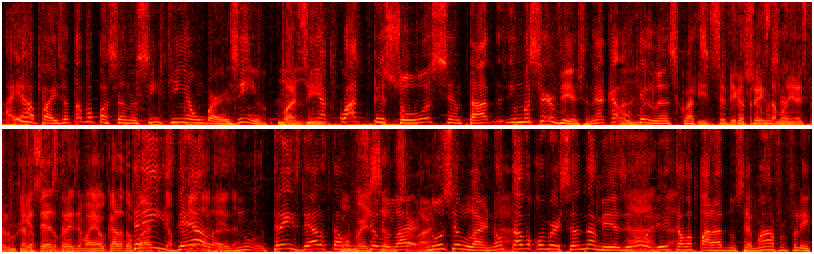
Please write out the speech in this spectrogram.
Aí, rapaz, eu tava passando assim, tinha um barzinho. Um barzinho. Tinha quatro pessoas sentadas e uma cerveja, né? Aquela, Aquele lance quatro E você fica três da manhã esperando o cara sair três da manhã o cara do bar Três delas, no- três delas estavam no celular. no celular, não Ah. tava conversando na mesa. Eu olhei, tava parado no semáforo, falei,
